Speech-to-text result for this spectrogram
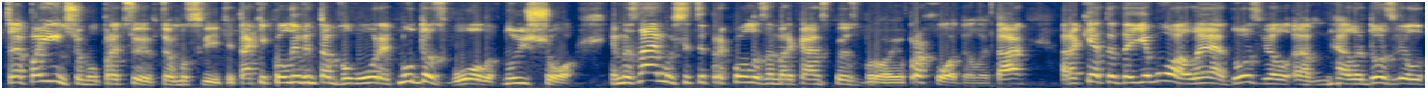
Це по-іншому працює в цьому світі. Так і коли він там говорить, ну дозволив, ну і що? І ми знаємо всі ці приколи з американською зброєю. Проходили так. Ракети даємо, але дозвіл, е, але дозвіл,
